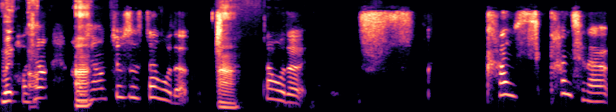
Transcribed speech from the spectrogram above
为好像、啊好像就是在我的啊在我的看看起来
